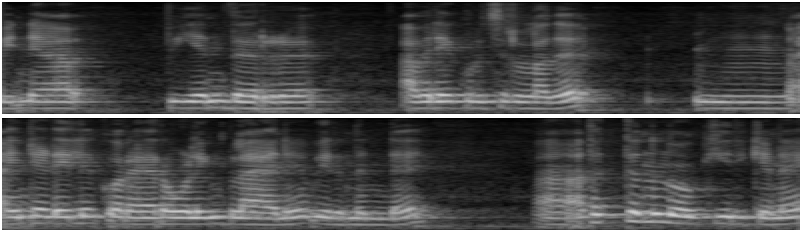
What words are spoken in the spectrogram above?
പിന്നെ പി എൻ ദർ അവരെക്കുറിച്ചുള്ളത് അതിന്റെ ഇടയിൽ കുറേ റോളിംഗ് പ്ലാന് വരുന്നുണ്ട്. അതൊക്കെ ഒന്ന് നോക്കിയിരിക്കണേ.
